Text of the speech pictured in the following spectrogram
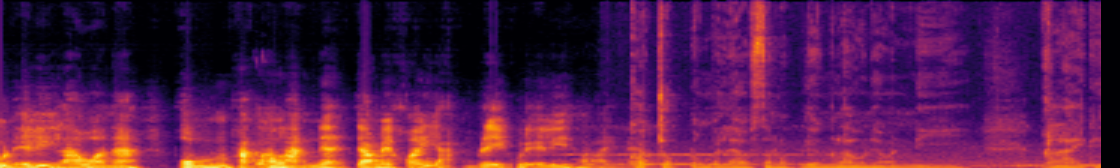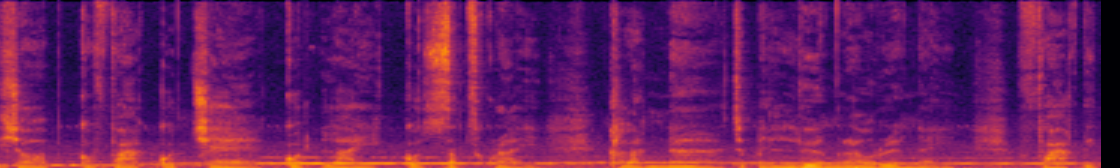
ุณเอลี่เล่าอะนะ ผมพักหลังๆเนี่ยจะไม่ค่อยอยากเบรกคุณเอลี่เท่าไหร่แล้ก็วจบลงไปแล้วสำหรับเรื่องเล่าในวันนี้ ใครที่ชอบก็ฝากกดแชร์ กดไลค์กด Subscribe ครั้งหน้าจะเป็นเรื่องเล่าเรื่องไหน ฝากติด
